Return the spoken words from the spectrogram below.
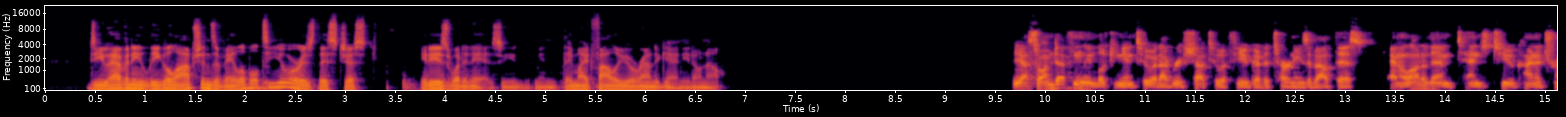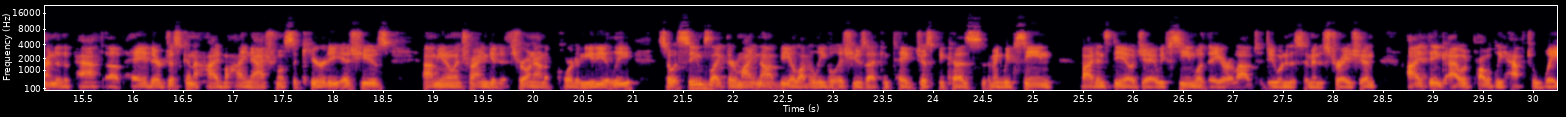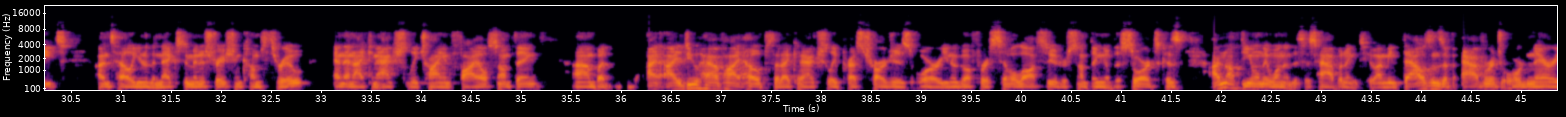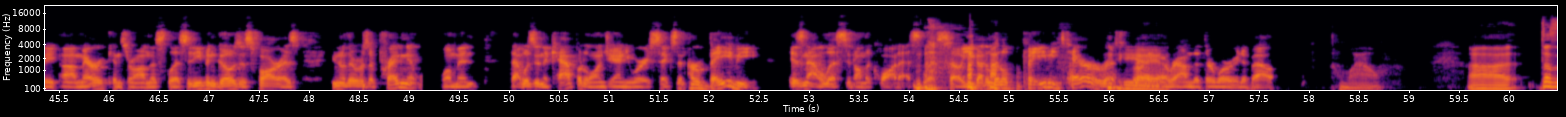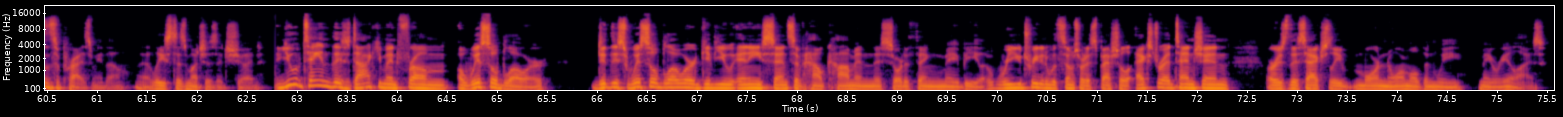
Do you have any legal options available to you, or is this just it is what it is? You, I mean, they might follow you around again. You don't know. Yeah, so I'm definitely looking into it. I've reached out to a few good attorneys about this, and a lot of them tend to kind of trend to the path of, hey, they're just going to hide behind national security issues, um, you know, and try and get it thrown out of court immediately. So it seems like there might not be a lot of legal issues I can take just because, I mean, we've seen Biden's DOJ, we've seen what they are allowed to do under this administration. I think I would probably have to wait until, you know, the next administration comes through, and then I can actually try and file something. Um, but I, I do have high hopes that I can actually press charges or you know go for a civil lawsuit or something of the sorts because I'm not the only one that this is happening to. I mean, thousands of average, ordinary uh, Americans are on this list. It even goes as far as you know there was a pregnant woman that was in the Capitol on January 6th, and her baby is now listed on the Quad S list. So you got a little baby terrorist Yeah, running yeah. around that they're worried about. Wow. Uh, doesn't surprise me though, at least as much as it should. You obtained this document from a whistleblower. Did this whistleblower give you any sense of how common this sort of thing may be? Were you treated with some sort of special extra attention, or is this actually more normal than we may realize?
